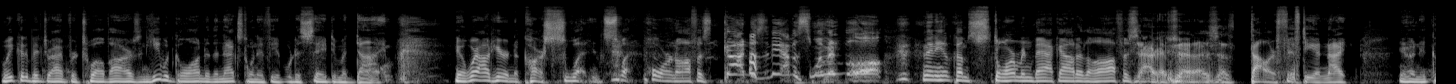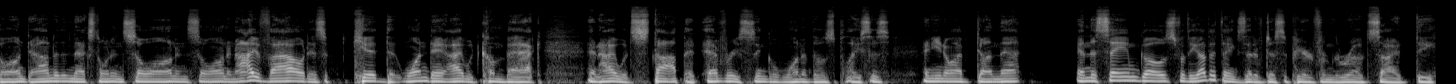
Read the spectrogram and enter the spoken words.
We could have been driving for 12 hours, and he would go on to the next one if it would have saved him a dime. You know, we're out here in the car sweating, sweat pouring off us. God, doesn't he have a swimming pool? And then he'll come storming back out of the office. "Ah, It's a dollar fifty a night. You know, and go on down to the next one and so on and so on. And I vowed as a kid that one day I would come back and I would stop at every single one of those places. And you know, I've done that. And the same goes for the other things that have disappeared from the roadside, the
